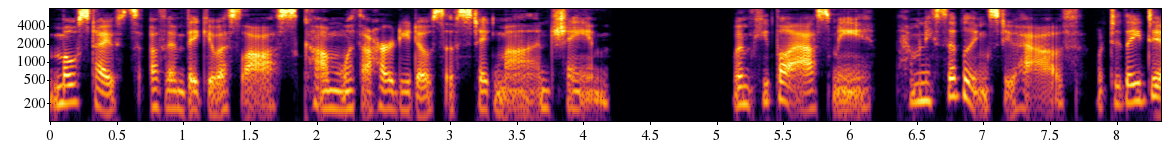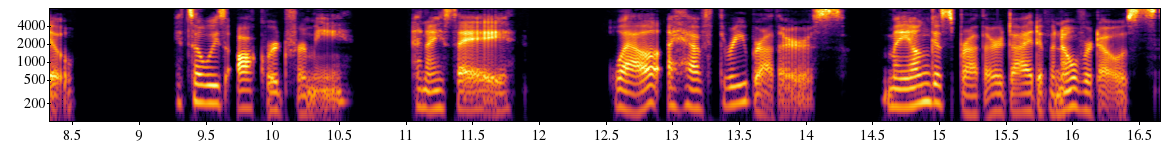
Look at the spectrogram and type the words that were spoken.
most types of ambiguous loss come with a hearty dose of stigma and shame. When people ask me, How many siblings do you have? What do they do? It's always awkward for me and I say, Well, I have three brothers. My youngest brother died of an overdose,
